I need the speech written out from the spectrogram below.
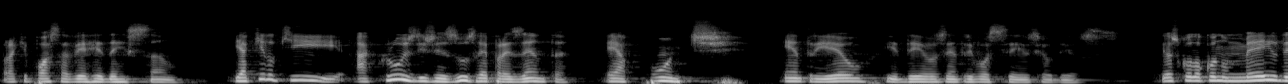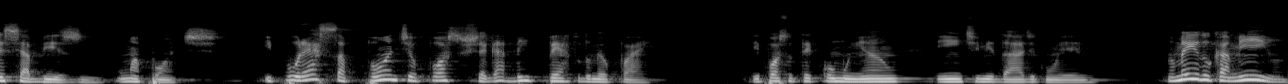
para que possa haver redenção. E aquilo que a cruz de Jesus representa é a ponte entre eu e Deus, entre você e o seu Deus. Deus colocou no meio desse abismo uma ponte. E por essa ponte eu posso chegar bem perto do meu Pai. E posso ter comunhão e intimidade com Ele. No meio do caminho,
